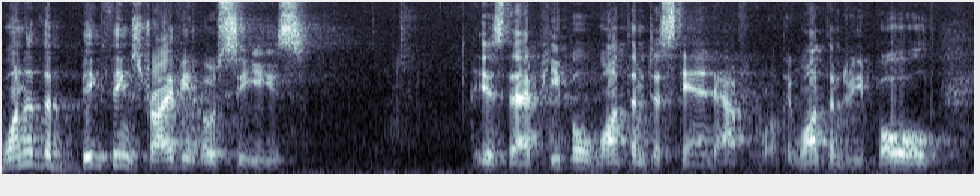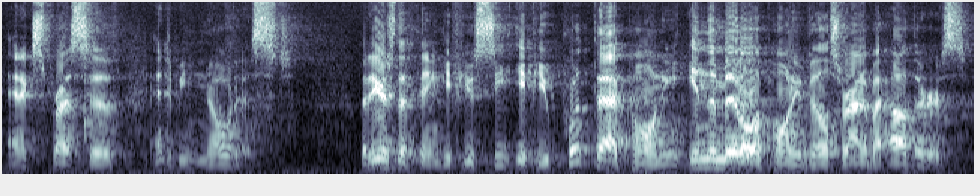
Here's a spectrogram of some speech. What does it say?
one of the big things driving OCs is that people want them to stand out from the world. They want them to be bold and expressive and to be noticed. But here's the thing, if you see, if you put that pony in the middle of Ponyville surrounded by others,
